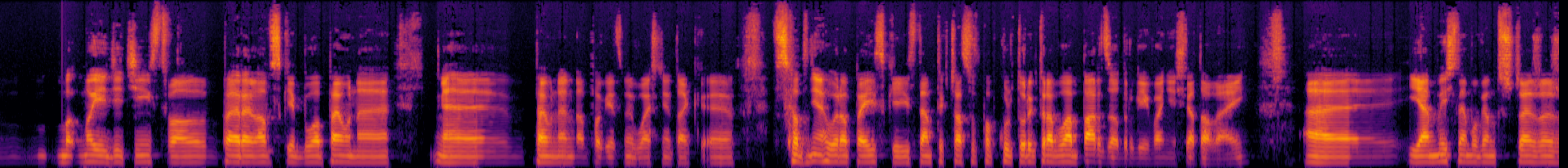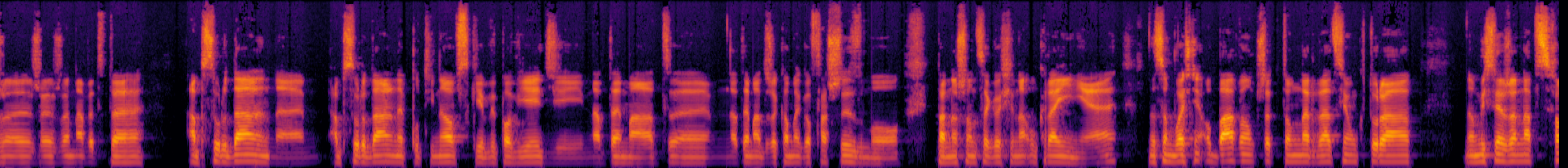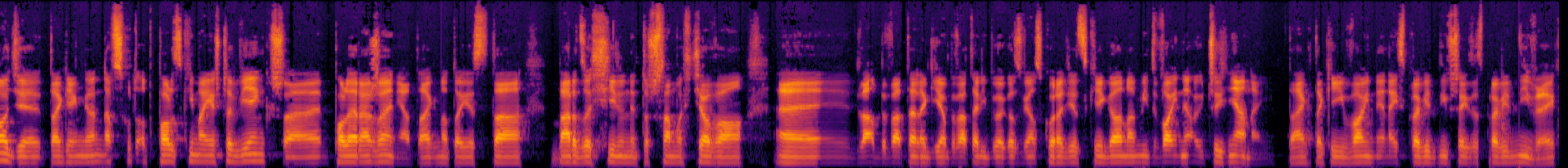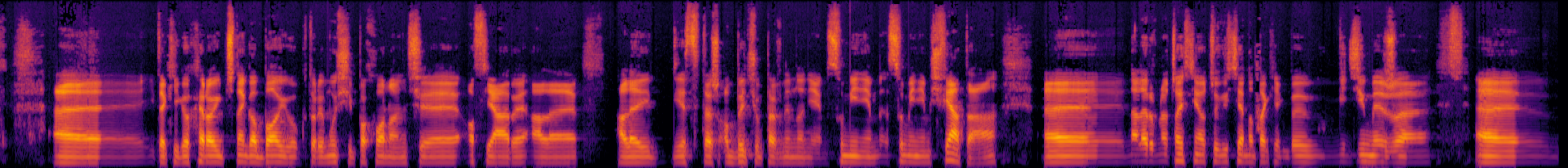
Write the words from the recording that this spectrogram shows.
moje dzieciństwo PRL-owskie było pełne, e, pełne, no powiedzmy właśnie tak e, wschodnioeuropejskiej z tamtych czasów popkultury, która była bardzo o II wojnie światowej. E, ja myślę, mówiąc szczerze, że, że, że nawet te absurdalne, absurdalne putinowskie wypowiedzi na temat, na temat rzekomego faszyzmu panoszącego się na Ukrainie, no są właśnie obawą przed tą narracją, która no myślę, że na wschodzie, tak jak na wschód od Polski ma jeszcze większe pole rażenia, tak, no to jest ta bardzo silny tożsamościowo e, dla obywatelek i obywateli byłego Związku Radzieckiego, no mit wojny ojczyźnianej, tak, takiej wojny najsprawiedliwszej ze sprawiedliwych e, i takiego heroicznego boju, który musi pochłonąć e, ofiary, ale ale jest też o byciu pewnym, no nie wiem, sumieniem, sumieniem świata, no ale równocześnie oczywiście, no tak jakby widzimy, że e,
